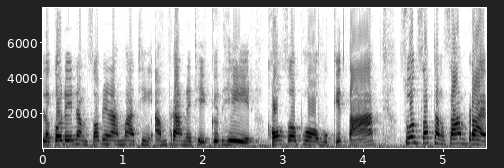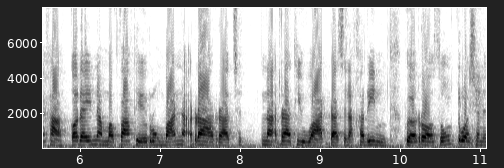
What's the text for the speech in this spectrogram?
แล้วก็ได้นำซอบในนามมาทิ้งอำพรางในที่เกิดเหตุ ของสพบุเกตา ส่วนซอบทางซ้ำรายค่ะ ก็ได้นำมาฝากที่โรงพยาบาลนราราชนราธิวาสราชนครินทร์เพื่อรอส่งตรวจชัน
